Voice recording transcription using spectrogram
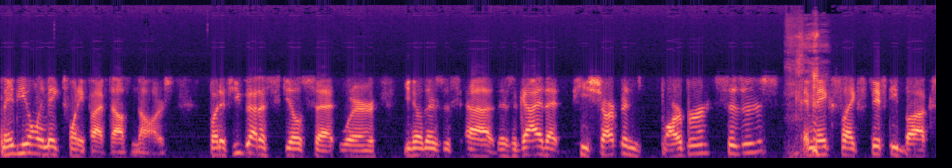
maybe you only make twenty five thousand dollars, but if you got a skill set where you know there's this uh, there's a guy that he sharpens barber scissors and makes like fifty bucks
